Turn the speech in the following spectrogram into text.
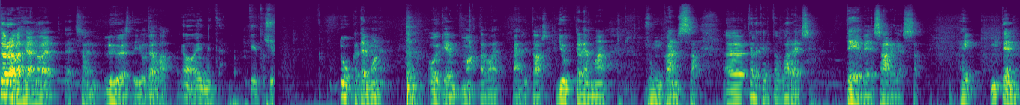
todella hienoa, että, että sain lyhyesti jutella. Joo, ei mitään. Kiitos. Tuukka Temmonen, oikein mahtavaa, että pääsi taas juttelemaan sun kanssa. Öö, tällä kertaa Vares TV-sarjassa. Hei, miten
